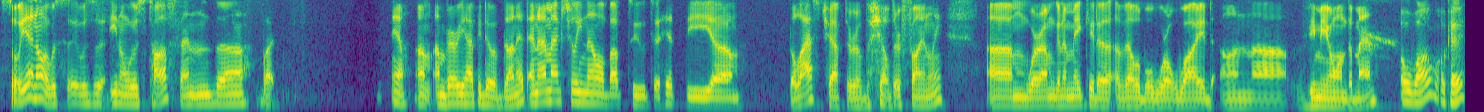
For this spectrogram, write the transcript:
so yeah, no, it was it was uh, you know it was tough and uh, but yeah, I'm I'm very happy to have done it, and I'm actually now about to to hit the um, the last chapter of the shelter finally. Um, where I'm gonna make it uh, available worldwide on uh, Vimeo on demand. oh wow. Okay.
